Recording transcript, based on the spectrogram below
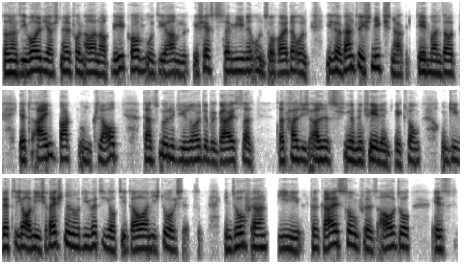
Sondern sie wollen ja schnell von A nach B kommen und sie haben Geschäftstermine und so weiter. Und dieser ganze Schnickschnack, den man dort jetzt einpackt und glaubt, das würde die Leute begeistern. Das halte ich alles für eine Fehlentwicklung. Und die wird sich auch nicht rechnen und die wird sich auf die Dauer nicht durchsetzen. Insofern, die Begeisterung fürs Auto ist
